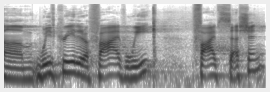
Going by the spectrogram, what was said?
um, we've created a five week five session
